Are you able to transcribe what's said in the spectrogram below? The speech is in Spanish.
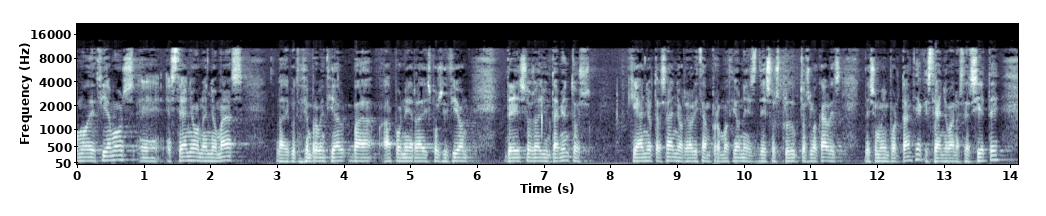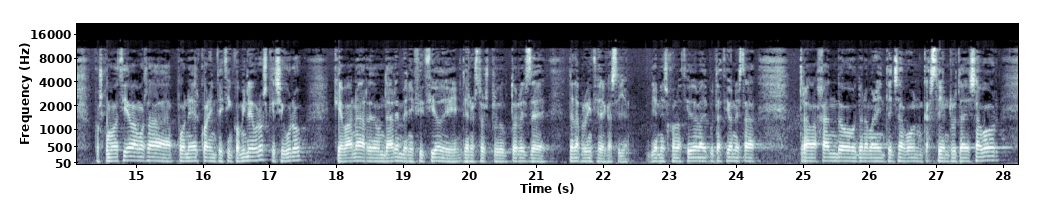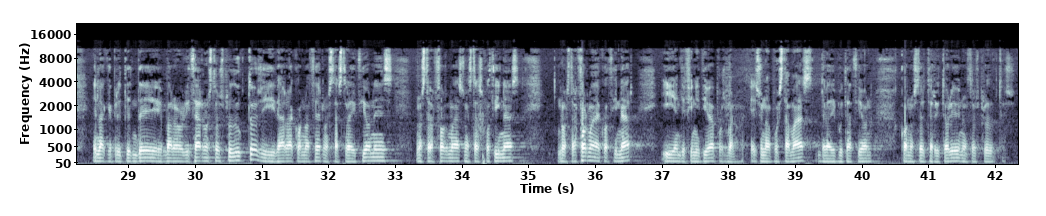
Como decíamos, eh, este año, un año más, la Diputación Provincial va a poner a disposición de esos ayuntamientos que año tras año realizan promociones de esos productos locales de suma importancia, que este año van a ser siete, pues como decía, vamos a poner 45.000 euros que seguro que van a redondar en beneficio de, nuestros productores de, de, la provincia de Castellón. Bien es conocido, la Diputación está trabajando de una manera intensa con Castellón Ruta de Sabor, en la que pretende valorizar nuestros productos y dar a conocer nuestras tradiciones, nuestras formas, nuestras cocinas nuestra forma de cocinar y en definitiva pues bueno es una apuesta más de la Diputación con nuestro territorio y nuestros productos.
